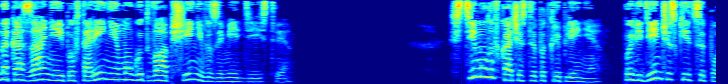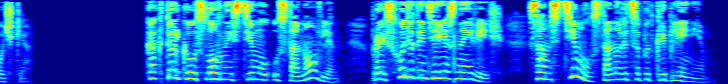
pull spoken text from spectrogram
наказания и повторения могут вообще не возыметь действия. Стимулы в качестве подкрепления. Поведенческие цепочки. Как только условный стимул установлен, происходит интересная вещь. Сам стимул становится подкреплением.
